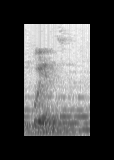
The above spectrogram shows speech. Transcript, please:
Cuídense.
